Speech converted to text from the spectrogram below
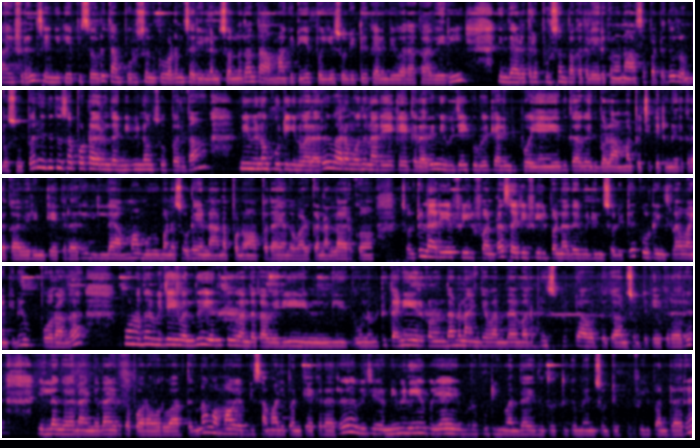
Hi friends இன்றைக்கி episode தான் புருஷனுக்கு உடம்பு சரியில்லைன்னு சொன்னதான் தான் அம்மாக்கிட்டேயே பொய்ய சொல்லிட்டு கிளம்பி வரா காவேரி. இந்த இடத்துல புருஷன் பக்கத்தில் இருக்கணும்னு ஆசைப்பட்டது ரொம்ப சூப்பர் இதுக்கு சப்போர்ட்டாக இருந்த? நிவினும் சூப்பர் தான். நிவினும் கூட்டிக்கின்னு வராரு. வரும்போது நிறைய கேட்குறாரு நீ விஜய் கூடவே கிளம்பி போயேன் எதுக்காக இது போல் அம்மா பேச்சு கேட்டுக்கின்னு இருக்கிற காவேரின்னு கேட்குறாரு இல்லை அம்மா முழு மனசோடு என்னை அனுப்பணும். அப்போ தான் எங்கள் வாழ்க்கை நல்லாயிருக்கும் சொல்லிட்டு நிறைய ஃபீல் பண்ணுறா சரி ஃபீல் பண்ணாத விடுன்னு சொல்லிட்டு கூல்ட்ரிங்க்ஸ்லாம் வாங்கிக்கின்னு போகிறாங்க போனதும் விஜய் வந்து எதுக்கு வந்த காவேரி? நீ உன்னை விட்டு தனியே இருக்கணும் தானே நான் இங்கே வந்தேன். மறுபடியும் ஸ்பிட் ஆகிறதுக்கான்னு சொல்லிட்டு கேட்குறாரு இல்லைங்க நான் இங்கே தான் இருக்க போகிறேன் ஒரு வாரத்துக்குன்னா உங்கள் அம்மாவை எப்படி சமாளிப்பேன்னு கேட்குறாரு விஜய் நிவினியும் ஏன் இவரை கூட்டின்னு வந்த? இது தொத்துக்குமேன்னு சொல்லிட்டு ஃபீல் பண்ணுறாரு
